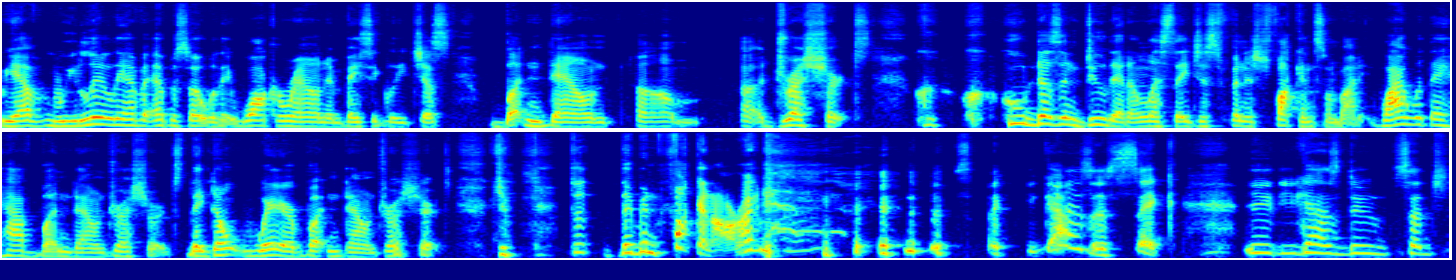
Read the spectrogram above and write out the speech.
we have we literally have an episode where they walk around and basically just button down um uh, dress shirts. Who doesn't do that unless they just finished fucking somebody? Why would they have button down dress shirts? They don't wear button down dress shirts. they've been fucking all right. like, you guys are sick. You, you guys do such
